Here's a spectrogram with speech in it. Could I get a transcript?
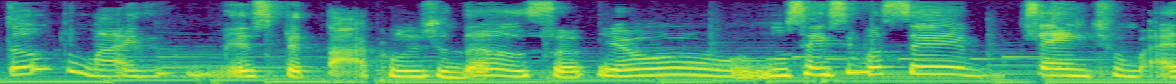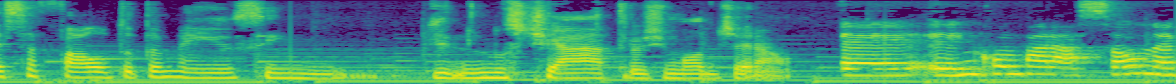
tanto mais espetáculos de dança. Eu não sei se você você sente essa falta também, assim, de, nos teatros de modo geral? É, é, em comparação né,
